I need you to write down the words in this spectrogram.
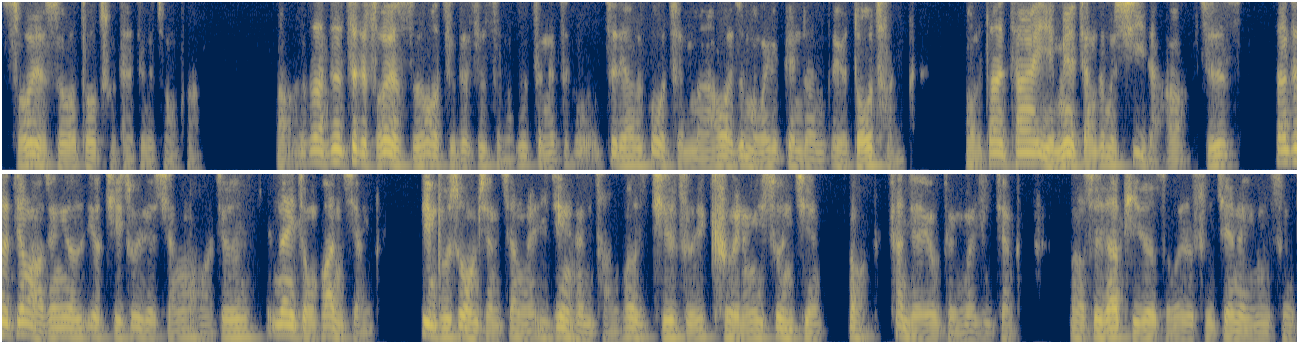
所有时候都处在这个状况。哦，那这这个所有时候指的是什么？是整个这个治疗的过程吗？或者是某一个片段有多长？哦，但他也没有讲这么细的啊，只是但这个地方好像又又提出一个想法，就是那一种幻想，并不是我们想象的一定很长，或者其实只可能一瞬间哦，看起来有可能会是这样哦，所以他提了所谓的时间的因素。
